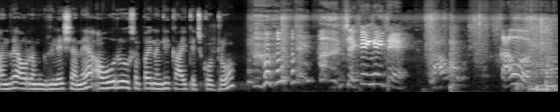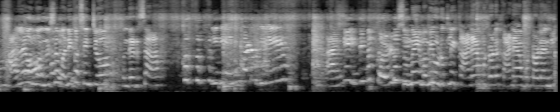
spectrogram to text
ಅಂದರೆ ಅವ್ರು ನಮ್ಗೆ ರಿಲೇಷನ್ನೇ ಅವರು ಸ್ವಲ್ಪ ನನಗೆ ಕಾಯಿ ಕೆಚ್ಕೊಟ್ರು. ಅಲ್ಲೇ ಒಂದೊಂದು ದಿವಸ ಮನೆಗೆ ಸಿಂಚು ಒಂದೆರಡು ದಿವಸ. ಹಂಗೆ ಇದ್ದಿದ್ದು ತಳ್ಳು. ಸುಮ್ಮನೆ ಮಮ್ಮಿ ಹುಡುಕ್ಲಿ ಕಾಣೆ ಆಗ್ಬಿಟ್ಟೋಳೆ ಕಾಣೆ ಆಗ್ಬಿಟ್ಟೋಳೆ ಅಂತ.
